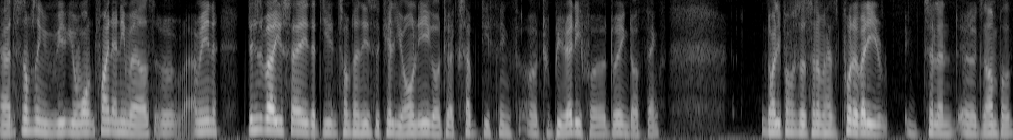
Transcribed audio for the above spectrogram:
Uh, this is something you won't find anywhere else. Uh, I mean, this is where you say that you sometimes need to kill your own ego to accept these things or to be ready for doing those things. The Holy Prophet has put a very excellent uh, example.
